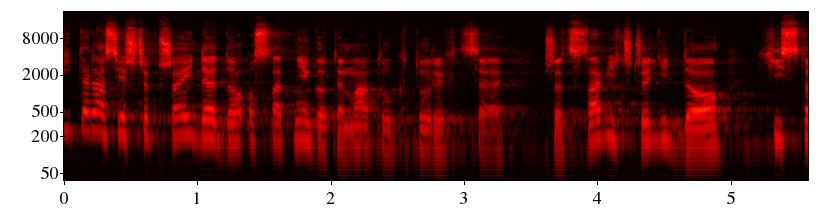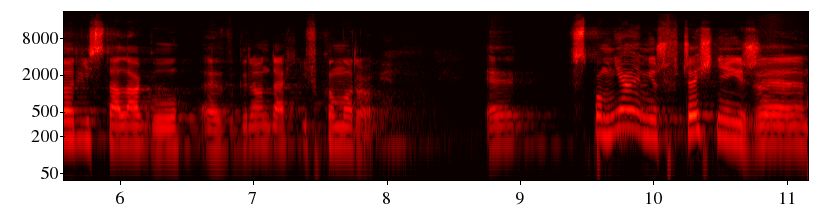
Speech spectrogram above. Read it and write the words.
I teraz jeszcze przejdę do ostatniego tematu, który chcę przedstawić, czyli do historii Stalagu e, w Grądach i w Komorowie. E, Wspomniałem już wcześniej, że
